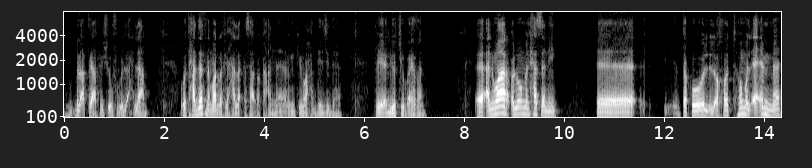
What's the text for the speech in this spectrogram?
بالأطياف يشوف بالاحلام. وتحدثنا مرة في حلقة سابقة عنه يمكن واحد يجدها في اليوتيوب أيضا. آه، أنوار علوم الحسني آه، تقول الأخت هم الأئمة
